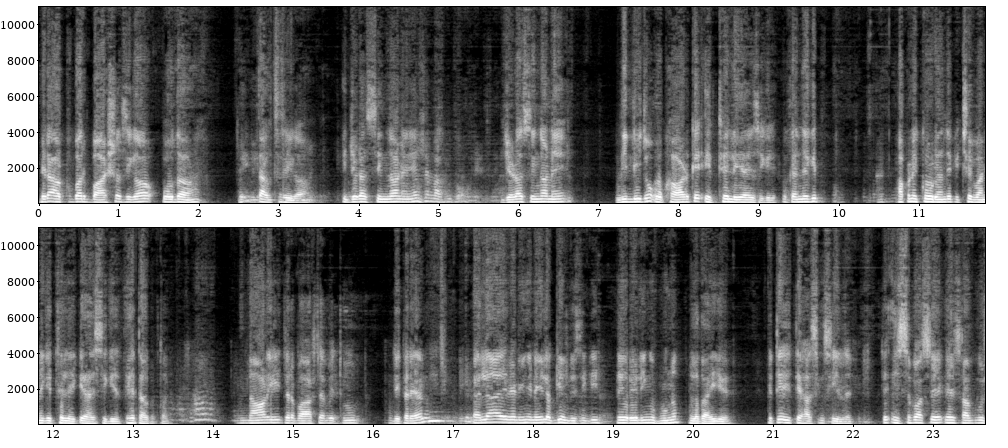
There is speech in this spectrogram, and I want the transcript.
ਜਿਹੜਾ ਅਕਬਰ ਬਾਦਸ਼ਾਹ ਸੀਗਾ, ਉਹਦਾ ਤਖਤ ਸੀਗਾ। ਜਿਹੜਾ ਸਿੰਘਾਂ ਨੇ, ਜਿਹੜਾ ਸਿੰਘਾਂ ਨੇ ਦਿੱਲੀ ਤੋਂ ਉਖਾੜ ਕੇ ਇੱਥੇ ਲੈ ਆਏ ਸੀਗੇ। ਉਹ ਕਹਿੰਦੇ ਕਿ ਆਪਣੇ ਘੋੜਿਆਂ ਦੇ ਪਿੱਛੇ ਬੰਨ ਕੇ ਇੱਥੇ ਲੈ ਕੇ ਆਏ ਸੀਗੇ, ਇਹ ਤਖਤ। ਨਾਲ ਹੀ ਦਰਬਾਰ ਸਾਹਿਬ ਇੱਥੋਂ ਦਿਖ ਰਿਹਾ। ਪਹਿਲਾਂ ਇਹ ਰੇਲਿੰਗ ਨਹੀਂ ਲੱਗੀ ਹੁੰਦੀ ਸੀਗੀ ਤੇ ਰੇਲਿੰਗ ਹੁਣ ਲਗਾਈ ਹੈ ਇੱਥੇ ਇਤਿਹਾਸਿਕ ਸੀਲ ਹੈ ਤੇ ਇਸ ਪਾਸੇ ਇਹ ਸਭ ਕੁਝ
